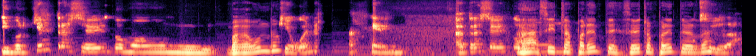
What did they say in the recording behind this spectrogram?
¿Y por qué atrás se ve como un. ¿Vagabundo? Qué buena imagen. Atrás se ve como. Ah, sí, transparente. Se ve transparente, ¿verdad? ciudad.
